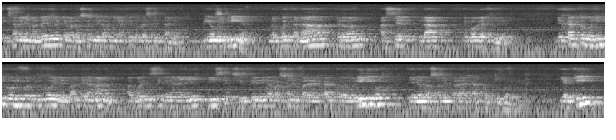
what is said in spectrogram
examen materno y evaluación de la unidad fetoplacentaria. Biometría, no cuesta nada, perdón, hacer la ecografía. Dejar tocolíticos y corticoides, van de la mano. Acuérdense que la NIH dice, si usted tiene razones para dejar tocolíticos, tiene razones para dejar corticoides. Y aquí,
